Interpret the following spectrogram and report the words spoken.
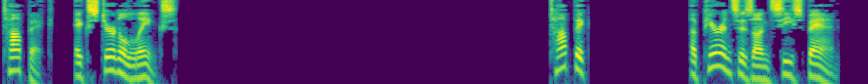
Topic: External links. Topic: Appearances on C-SPAN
